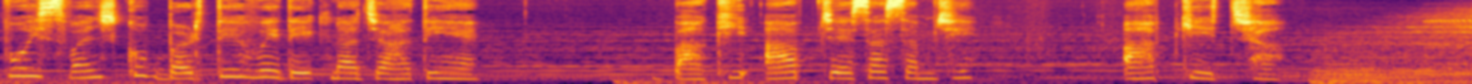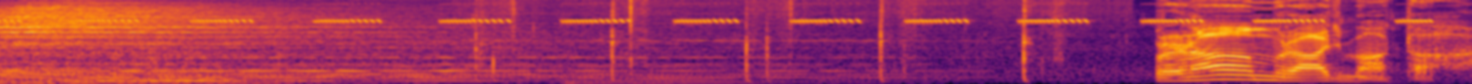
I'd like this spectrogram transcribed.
वो इस वंश को बढ़ते हुए देखना चाहती हैं। बाकी आप जैसा समझे आपकी इच्छा। प्रणाम राजमाता।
